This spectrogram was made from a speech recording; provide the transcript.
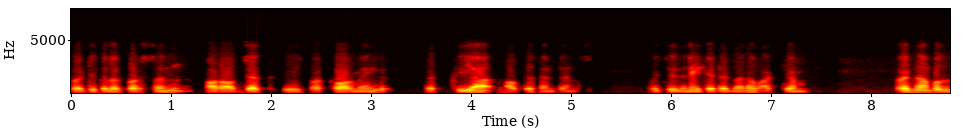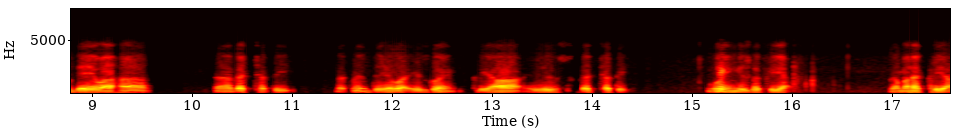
particular person or object is performing the Kriya of the sentence, which is indicated by the Vakyam. For example देवः गच्छति that means Deva is going kriya is gacchati going is the kriya gamanakriya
